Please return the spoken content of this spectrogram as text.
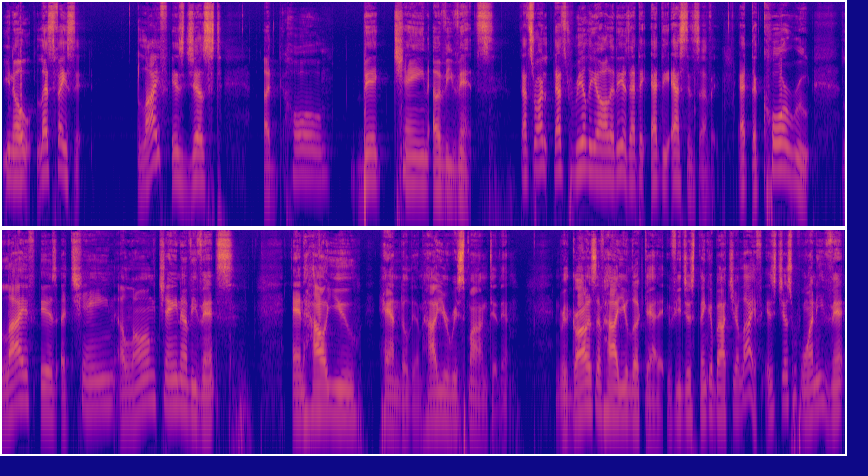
you know, let's face it, life is just a whole big chain of events. That's right. That's really all it is at the at the essence of it. At the core root, life is a chain, a long chain of events and how you handle them, how you respond to them. regardless of how you look at it. If you just think about your life, it's just one event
